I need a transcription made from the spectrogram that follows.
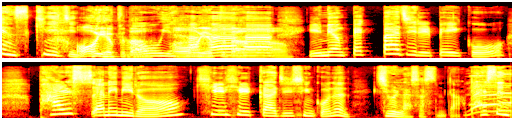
하얀 스키니진. 어, 예쁘다. 야. 어, 예쁘다. 일명 백바지를 빼입고 8cm 힐힐까지 신고는 집을 나섰습니다. 8cm.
